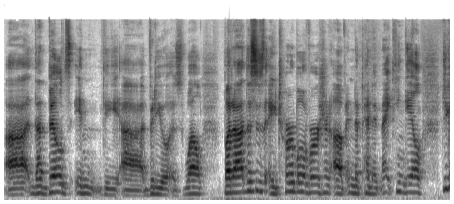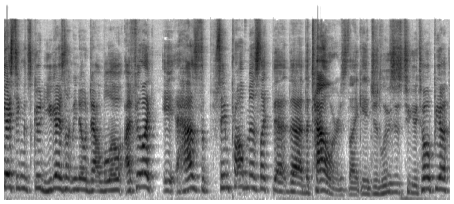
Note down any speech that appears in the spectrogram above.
uh, that builds in the uh, video as well. But uh, this is a turbo version of Independent Nightingale. Do you guys think it's good? You guys let me know down below. I feel like it has the same problem as like the, the, the towers. Like it just loses to Utopia.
